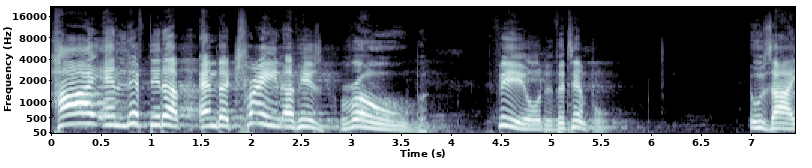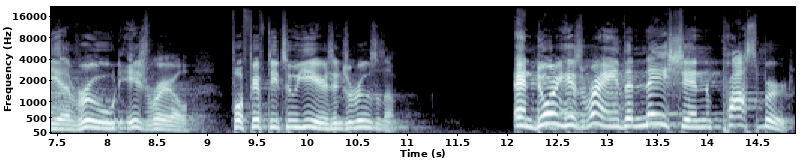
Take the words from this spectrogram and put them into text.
high and lifted up, and the train of his robe filled the temple. Uzziah ruled Israel for 52 years in Jerusalem. And during his reign, the nation prospered.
